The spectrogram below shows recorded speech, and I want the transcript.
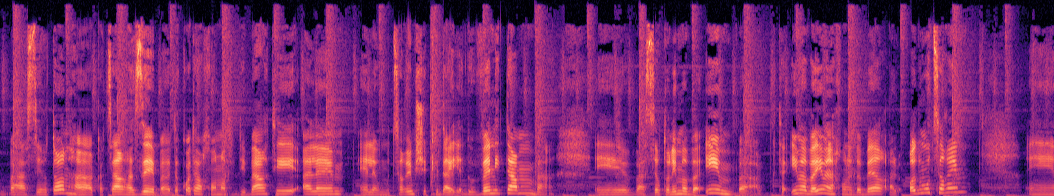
שבסרטון אה, הקצר הזה, בדקות האחרונות דיברתי עליהם, אלה מוצרים שכדאי לגוון איתם. אה, בסרטונים הבאים, בקטעים הבאים, אנחנו נדבר על עוד מוצרים. אמ,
